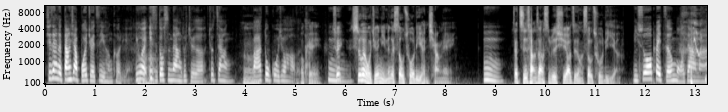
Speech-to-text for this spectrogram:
其实那个当下不会觉得自己很可怜，因为一直都是那样，就觉得就这样把它度过就好了。OK，所以诗慧，我觉得你那个受挫力很强哎。嗯，在职场上是不是需要这种受挫力啊？你说被折磨这样吗？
